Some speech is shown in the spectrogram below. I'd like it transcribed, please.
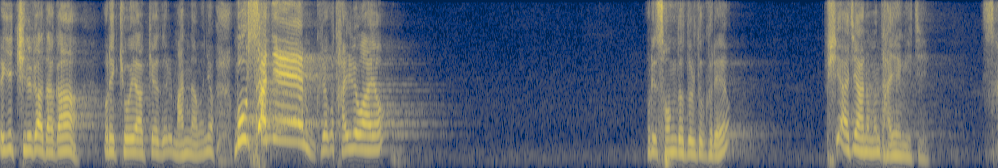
여기 길 가다가 우리 교회 학교들 만나면요. 목사님! 그리고 달려와요. 우리 성도들도 그래요? 피하지 않으면 다행이지. 싹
